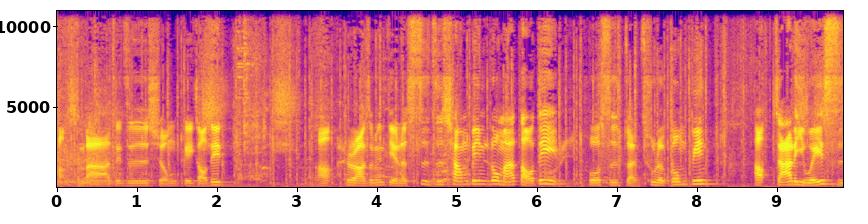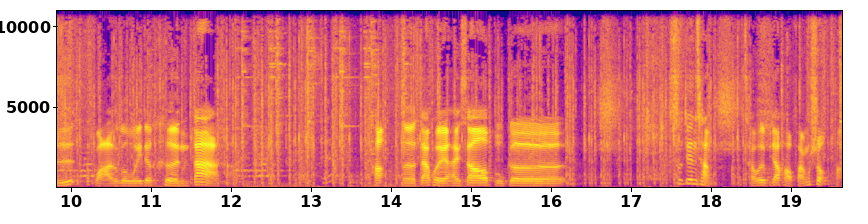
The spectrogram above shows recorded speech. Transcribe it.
好，先把这只熊给搞定。好，Hera 这边点了四只枪兵，肉马倒地。波斯转出了工兵，好，家里围死，哇，这个围的很大。好，那待会还是要补个射箭场才会比较好防守啊。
